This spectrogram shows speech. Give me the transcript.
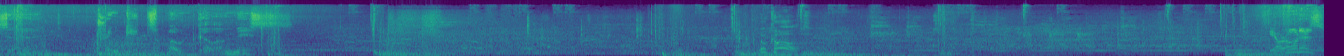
Wizard, trinkets won't go amiss. Who calls? Your orders?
